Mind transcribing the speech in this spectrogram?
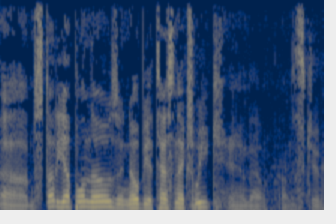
um, study up on those, and there'll be a test next week. And um, I'm just kidding,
